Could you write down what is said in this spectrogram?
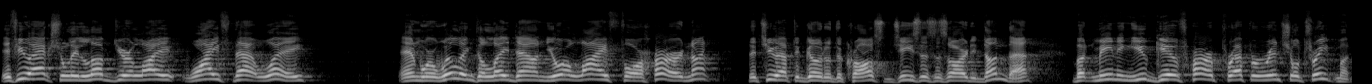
If you actually loved your life, wife that way and were willing to lay down your life for her, not that you have to go to the cross, Jesus has already done that, but meaning you give her preferential treatment.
